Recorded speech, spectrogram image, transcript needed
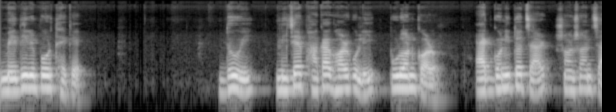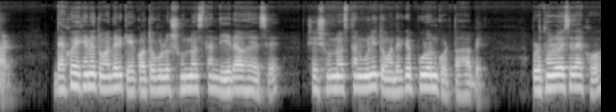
মেদিনীপুর থেকে। দুই, নিচের ফাঁকা ঘরগুলি পূরণ করো। এক গণিত চার সংসন চার। দেখো, এখানে তোমাদেরকে কতগুলো শূন্যস্থান দিয়ে দেওয়া হয়েছে। সেই শূন্যস্থানগুলি তোমাদেরকে পূরণ করতে হবে। প্রথম রয়েছে দেখো,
